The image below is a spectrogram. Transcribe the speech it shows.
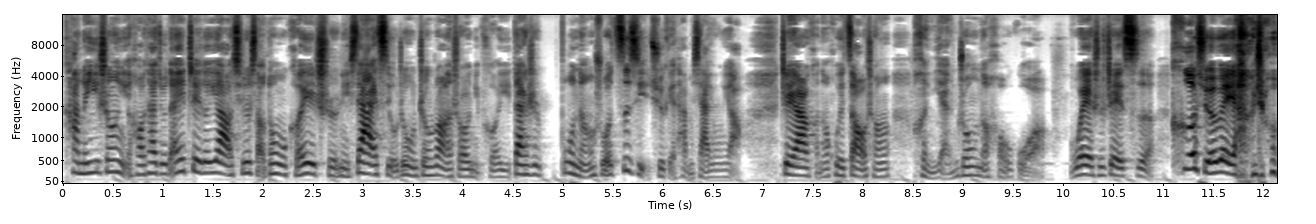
看了医生以后，他觉得，哎，这个药其实小动物可以吃，你下一次有这种症状的时候，你可以，但是不能说自己去给他们下用药，这样可能会造成很严重的后果。我也是这次科学喂养中。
